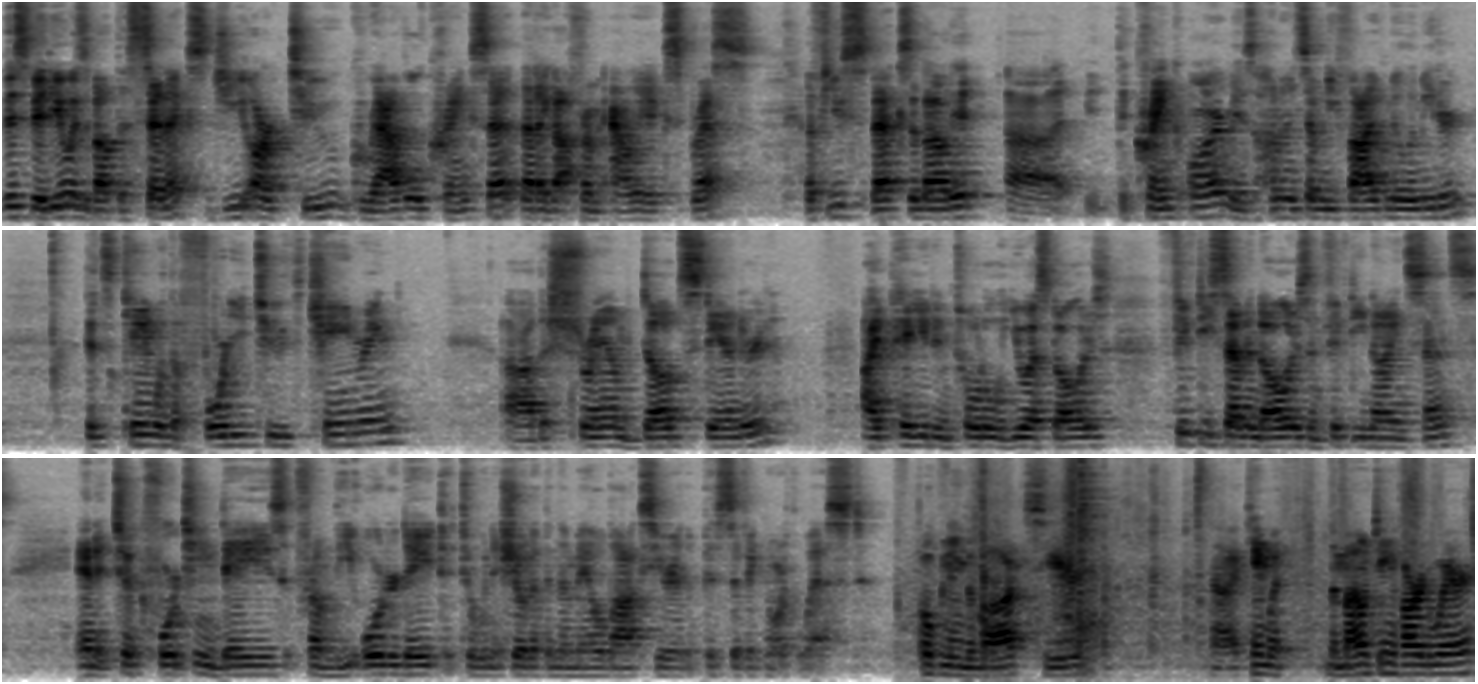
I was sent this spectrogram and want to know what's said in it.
This video is about the Senicx GR2 gravel crankset that I got from AliExpress. A few specs about it. Uh, the crank arm is 175 millimeter. It came with a 40 tooth chainring. Uh, the SRAM Dub standard. I paid in total US dollars $57.59 and it took 14 days from the order date to when it showed up in the mailbox here in the Pacific Northwest. Opening the box here, uh, it came with the mounting hardware.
